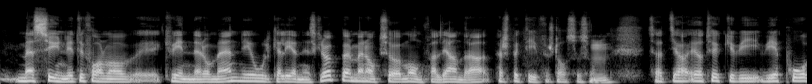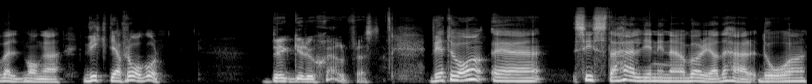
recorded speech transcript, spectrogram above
mest synligt i form av eh, kvinnor och män i olika ledningsgrupper, men också mångfald i andra perspektiv förstås. Och så så att jag, jag tycker vi, vi är på väldigt många viktiga frågor. Bygger du själv förresten? Vet du vad? Eh, sista helgen innan jag började här, då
